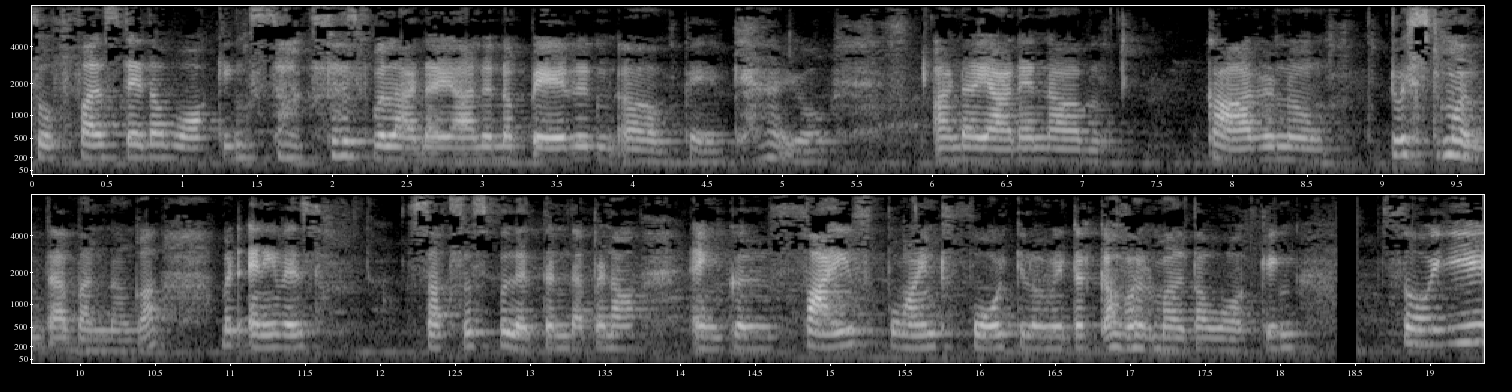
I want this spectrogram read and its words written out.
so first day the walking successful ಅಂಡ ಯಾನೆನ್ನ ಪೇರನ್ ಪೇರ್ಗೆ ಅಯ್ಯೋ ಅಂಡ ಯಾನೆನ್ನ ಕಾರನ್ನು ಟ್ವಿಸ್ಟ್ ಮಂತ ಬಂದಾಗ ಬಟ್ ಎನಿವೇಸ್ ಸಕ್ಸಸ್ಫುಲ್ ಎತ್ತಂಡಪ್ಪ ನಾ ಎಂಕಲ್ five point four kilometre cover ಮಾಡ್ತಾ ವಾಕಿಂಗ್ ಸೊ ಏ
